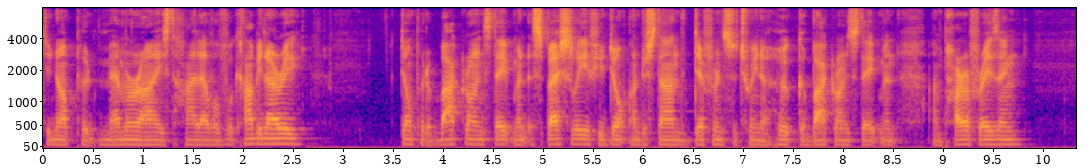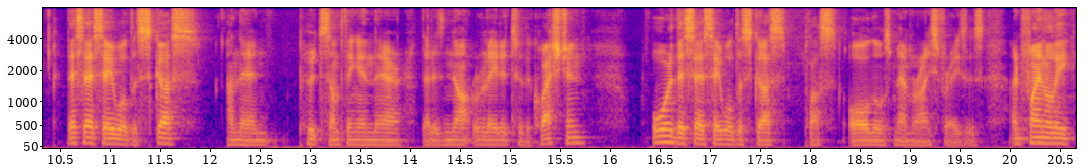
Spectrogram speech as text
Do not put memorized high level vocabulary. Don't put a background statement, especially if you don't understand the difference between a hook, a background statement, and paraphrasing. This essay will discuss and then put something in there that is not related to the question, or this essay will discuss plus all those memorized phrases. And finally,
